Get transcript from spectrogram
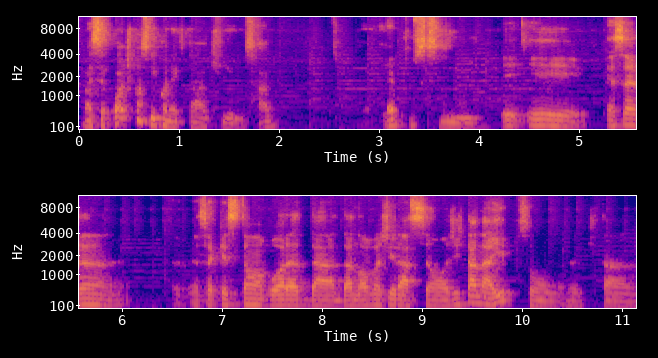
mas você pode conseguir conectar aquilo, sabe? É possível. E, e essa essa questão agora da, da nova geração. A gente tá na Y, que tá.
